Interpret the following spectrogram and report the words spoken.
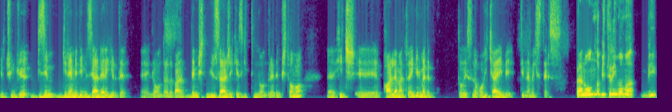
E, çünkü bizim giremediğimiz yerlere girdi e, Londra'da. Ben demiştim yüzlerce kez gittim Londra'ya demiştim ama e, hiç e, parlamentoya girmedim. Dolayısıyla o hikayeyi bir dinlemek isteriz. Ben onunla bitireyim ama bir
